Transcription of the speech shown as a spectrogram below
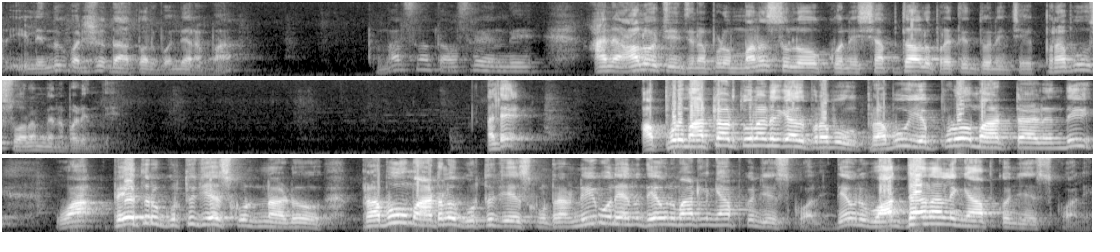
వీళ్ళు ఎందుకు పరిశుద్ధాత్మను పొందారబ్బా? పొందాల్సినంత అవసరం ఏంది? అని ఆలోచించినప్పుడు మనసులో కొన్ని శబ్దాలు ప్రతిధ్వనించే ప్రభు స్వరం వినపడింది అంటే అప్పుడు మాట్లాడుతున్నాడు కాదు ప్రభు. ప్రభు ఎప్పుడో మాట్లాడింది వా పేతురు గుర్తు చేసుకుంటున్నాడు. ప్రభు మాటలు గుర్తు చేసుకుంటున్నాడు. నీవు నేను దేవుని మాటలు జ్ఞాపకం చేసుకోవాలి. దేవుని వాగ్దానాలను జ్ఞాపకం చేసుకోవాలి.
